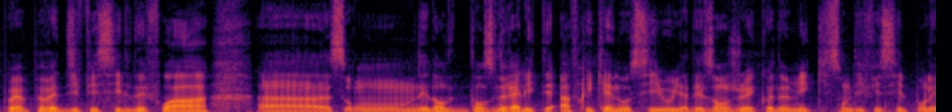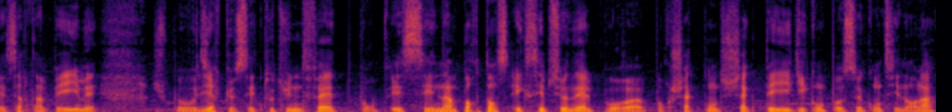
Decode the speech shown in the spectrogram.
peuvent, être difficiles des fois. Euh, on est dans, une réalité africaine aussi où il y a des enjeux économiques qui sont difficiles pour certains pays, mais je peux vous dire que c'est toute une fête et c'est une importance exceptionnelle pour, euh, chaque pays qui compose ce continent-là.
